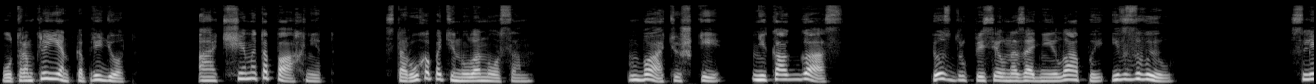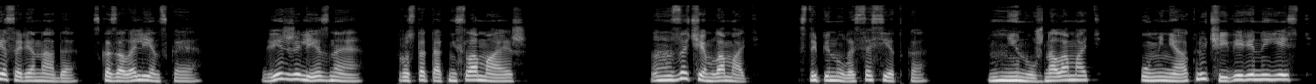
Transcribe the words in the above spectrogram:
Утром клиентка придет. А чем это пахнет? Старуха потянула носом. Батюшки, не как газ. Пес вдруг присел на задние лапы и взвыл. «Слесаря надо», — сказала Ленская. «Дверь железная, просто так не сломаешь». «Зачем ломать?» — встрепенулась соседка. Не нужно ломать. У меня ключи верены есть.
